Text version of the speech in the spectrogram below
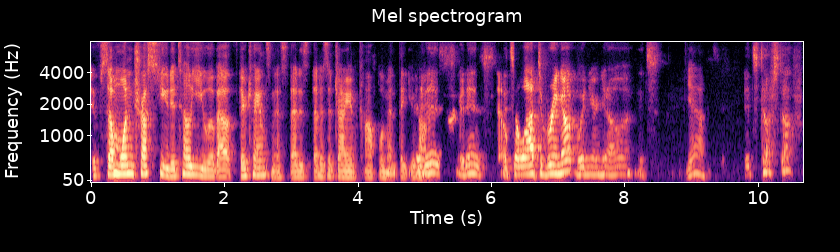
If someone trusts you to tell you about their transness, that is that is a giant compliment that you're It not. is. It is. So- It's a lot to bring up when you're, you know, it's Yeah. it's tough stuff.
